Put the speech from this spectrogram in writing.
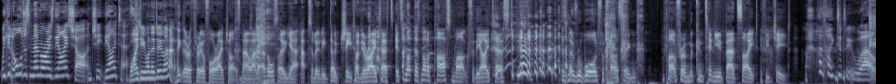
We could all just memorize the eye chart and cheat the eye test. Why do you want to do that? I think there are three or four eye charts now, Anna. And also, yeah, absolutely, don't cheat on your eye test. It's not. There's not a pass mark for the eye test. there's no reward for passing, apart from a continued bad sight if you cheat. I like to do well.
